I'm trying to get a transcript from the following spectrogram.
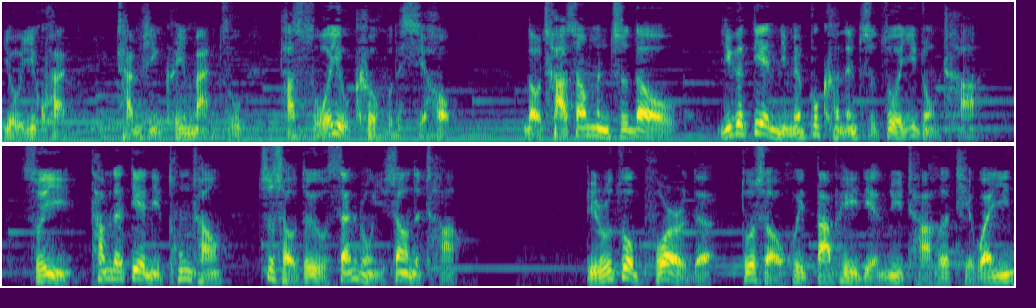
有一款产品可以满足他所有客户的喜好。老茶商们知道，一个店里面不可能只做一种茶，所以他们的店里通常至少都有三种以上的茶。比如做普洱的，多少会搭配一点绿茶和铁观音；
